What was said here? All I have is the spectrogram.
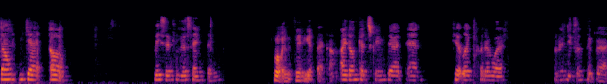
don't get um basically the same thing What was it? Say it again. um, I don't get screamed at and get like put away when I do something bad.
